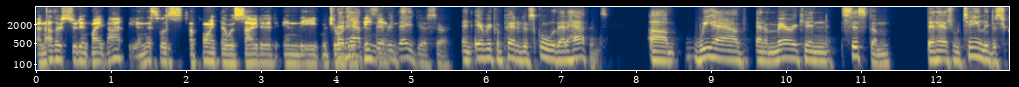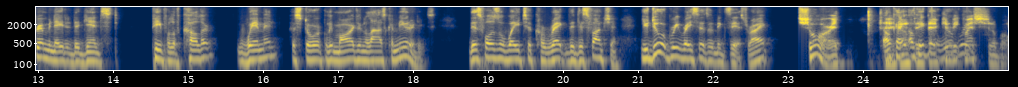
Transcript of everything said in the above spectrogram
another student might not be. And this was a point that was cited in the majority. That happens opinions. every day, dear sir. In every competitive school, that happens. Um, we have an American system that has routinely discriminated against people of color, women, historically marginalized communities. This was a way to correct the dysfunction. You do agree racism exists, right? Sure. It, okay, okay, good. That can we'll be agree. questionable.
